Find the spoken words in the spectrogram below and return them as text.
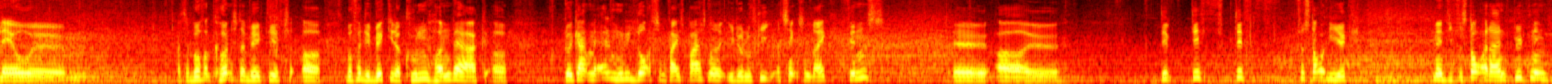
lave... Øh, altså, hvorfor kunst er vigtigt, og hvorfor det er vigtigt at kunne håndværk, og gå i gang med alt muligt lort, som faktisk bare er sådan noget ideologi og ting, som der ikke findes. Øh, og øh, det, det, det forstår de ikke. Men de forstår, at der er en bygning,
